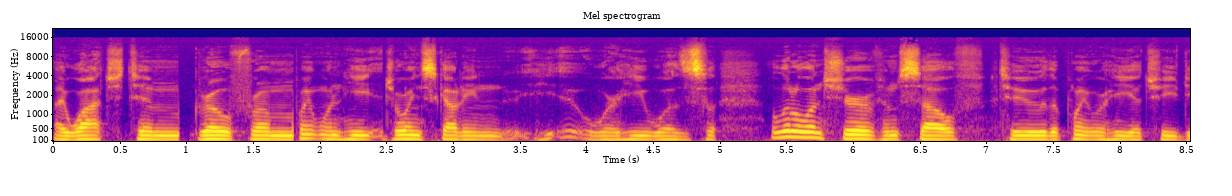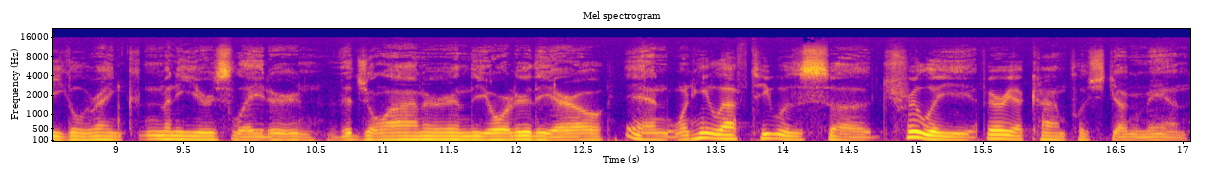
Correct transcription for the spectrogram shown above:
I watched him grow from the point when he joined scouting, where he was a little unsure of himself, to the point where he achieved Eagle rank many years later, and Vigil Honor and the Order of the Arrow. And when he left, he was uh, truly a very accomplished young man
